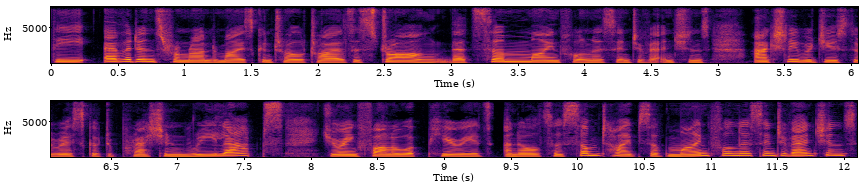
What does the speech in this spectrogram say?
the evidence from randomized control trials is strong that some mindfulness interventions actually reduce the risk of depression relapse during follow up periods, and also some types of mindfulness interventions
